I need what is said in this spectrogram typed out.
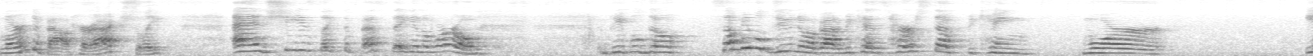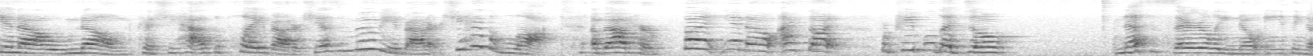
learned about her actually, and she's like the best thing in the world. And people don't. Some people do know about her because her stuff became more, you know, known because she has a play about her. She has a movie about her. She has a lot about her. But you know, I thought for people that don't necessarily know anything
